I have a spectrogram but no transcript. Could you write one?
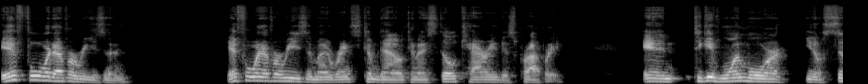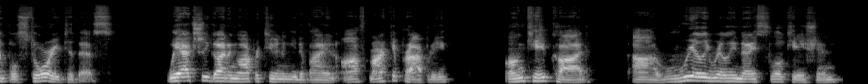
if for whatever reason, if for whatever reason my rents come down, can I still carry this property? And to give one more, you know, simple story to this, we actually got an opportunity to buy an off-market property on Cape Cod, uh, really, really nice location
